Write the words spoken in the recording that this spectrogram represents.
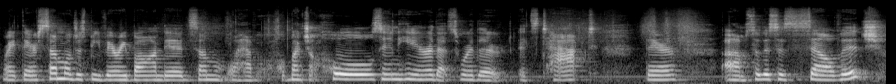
right there. Some will just be very bonded. Some will have a whole bunch of holes in here. That's where the it's tacked there. Um, so this is selvage.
